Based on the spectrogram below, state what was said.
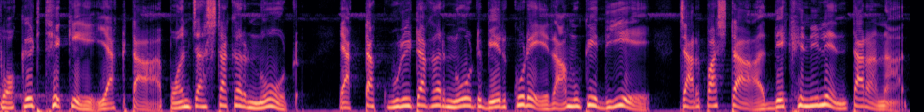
পকেট থেকে একটা পঞ্চাশ টাকার নোট একটা কুড়ি টাকার নোট বের করে রামুকে দিয়ে চারপাশটা দেখে নিলেন তারানাথ।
